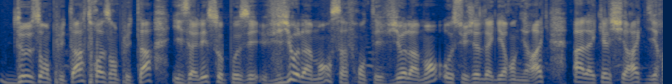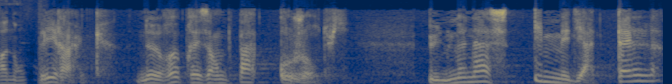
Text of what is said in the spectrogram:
deux ans plus tard, trois ans plus tard, ils allaient s'opposer violemment, s'affronter violemment au sujet de la guerre en Irak, à laquelle Chirac dira non. L'Irak ne représente pas aujourd'hui une menace immédiate telle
